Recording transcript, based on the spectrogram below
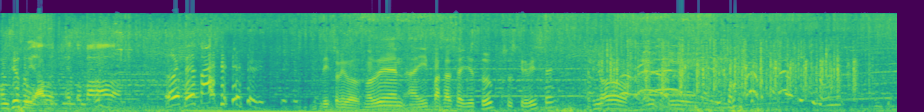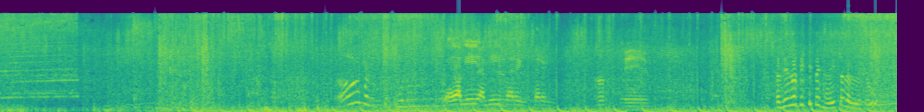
Ansioso. Cuidado, esto. ¡Oh! Listo amigos, no olviden ahí pasarse a YouTube, suscribirse. Es todo. ¡Oh, aquí, aquí. No, eh, ¿Estás viendo el pinche pesadito del Zoom?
